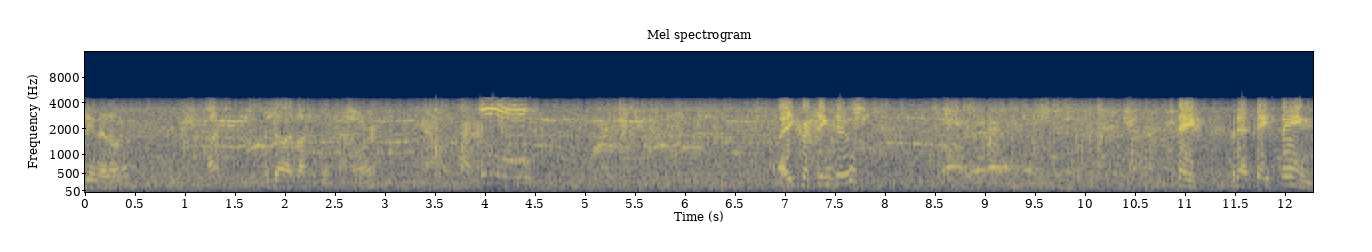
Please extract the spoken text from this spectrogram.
Seen that on it? What? I thought I lost it for an hour. Are you cooking too? Say, but that say fame.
